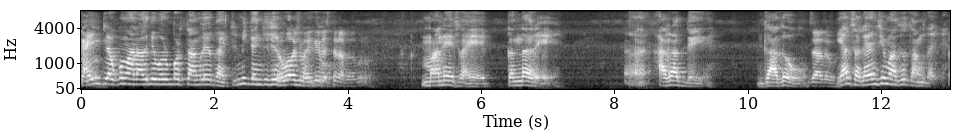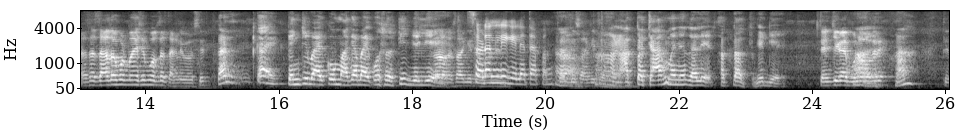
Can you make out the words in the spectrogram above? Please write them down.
काही लोक मला अगदी बरोबर चांगले माहिती मी त्यांच्याशी रोज बोलतो. माने साहेब कंदारे अं, आराध्ये जाधव. जाधव. या सगळ्यांशी माझं चांगलं आहे. आता जाधव पण माझ्याशी बोलतात चांगले व्यवस्थित. कारण काय त्यांची बायको माझ्या बायको सारखीच गेली आहे. हा, सांगितलं. सडनली गेल्या त्या पण. त्यांनी सांगितलं. आणि आत्ता चार महिने झाले आत्ताच गेली आहे. त्यांची काय मुलं वगैरे? हा? ते-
